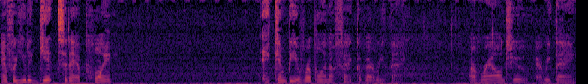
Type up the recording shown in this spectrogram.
And for you to get to that point, it can be a rippling effect of everything around you, everything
